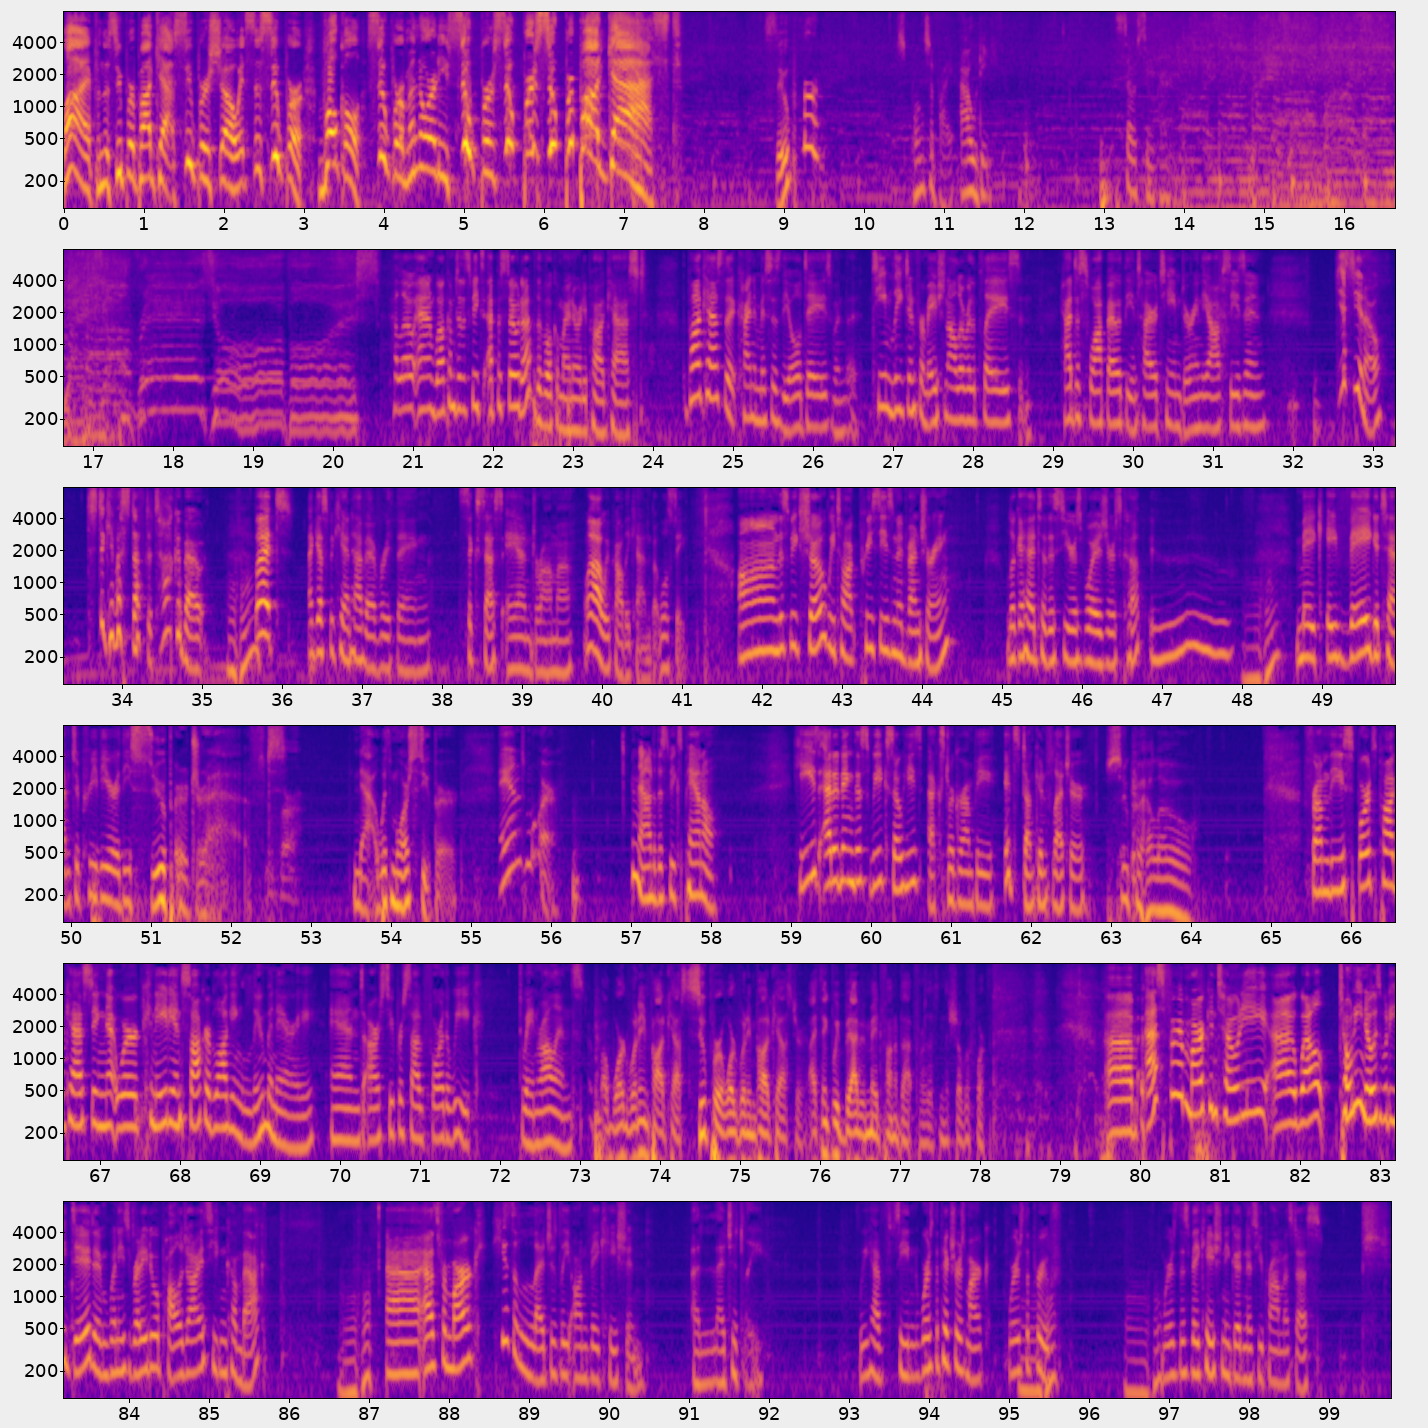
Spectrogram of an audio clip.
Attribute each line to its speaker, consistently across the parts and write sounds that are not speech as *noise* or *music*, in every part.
Speaker 1: Live from the Super Podcast Super Show. It's the Super Vocal Super Minority Super Super Super Podcast. Super?
Speaker 2: Sponsored by Audi.
Speaker 3: So super. Hello, and welcome to this week's episode of the Vocal Minority Podcast. The podcast that kind of misses the old days when the team leaked information all over the place and had to swap out the entire team during the off season. Just, you know, just to give us stuff to talk about. Mm-hmm. But I guess we can't have everything success and drama. Well, we probably can, but we'll see. On this week's show, we talk preseason adventuring, look ahead to this year's Voyageurs Cup, ooh, mm-hmm. make a vague attempt to preview the Super Draft. Now with more super and more. Now to this week's panel. He's editing this week, so he's extra grumpy. It's Duncan Fletcher.
Speaker 2: Super hello.
Speaker 3: From the Sports Podcasting Network, Canadian soccer blogging luminary, and our super sub for the week, Duane Rollins.
Speaker 1: Award-winning podcast, super award-winning podcaster. I think we've, I've been made fun of that for this in the show before.
Speaker 3: Um, as for Mark and Tony, uh, well, Tony knows what he did, and when he's ready to apologize, he can come back. Mm-hmm. Uh, as for Mark, he's allegedly on vacation. Allegedly. We have seen. Where's the pictures, Mark? Where's the mm-hmm. proof? Mm-hmm. Where's this vacationy goodness you promised us? Psh.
